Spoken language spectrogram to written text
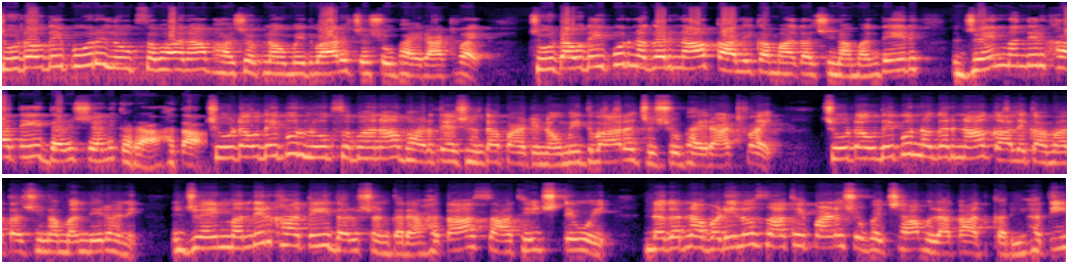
છોટાઉદેપુર લોકસભાના ભાજપના ઉમેદવાર જશુભાઈ રાઠવાએ છોટાઉદેપુર નગરના કાલિકા માતાજીના મંદિર, જૈન મંદિર ખાતે દર્શન કર્યા હતા. છોટાઉદેપુર લોકસભાના ભારતીય જનતા પાર્ટીના ઉમેદવાર જશુભાઈ રાઠવાએ છોટાઉદેપુર નગરના કાલિકા માતાજીના મંદિર અને જૈન મંદિર ખાતે દર્શન કર્યા હતા. સાથે જ તેઓએ નગરના વડીલો સાથે પણ શુભેચ્છા મુલાકાત કરી હતી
